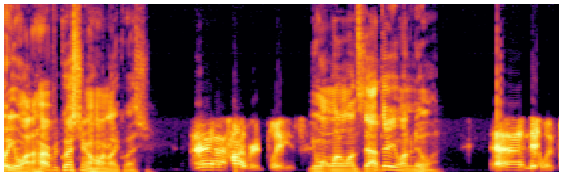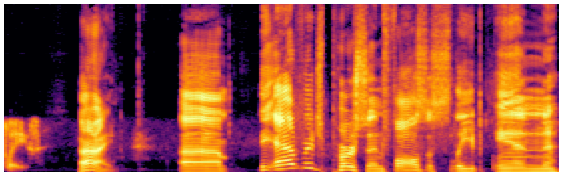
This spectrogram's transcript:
What do you want, a Harvard question or a Horn Lake question? Uh, Harvard, please. You want one of the ones out there or you want a new one? Uh, new one, please. All right. Um, the average person falls asleep in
